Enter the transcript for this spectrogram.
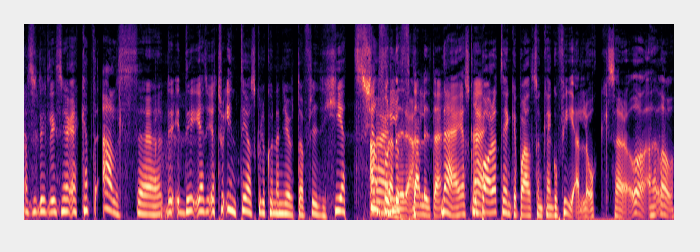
Alltså, det, liksom, jag, jag kan inte alls, eh, det, det, jag, jag tror inte jag skulle kunna njuta av frihetskänslan i lufta det. lite. Nej, jag skulle Nej. bara tänka på allt som kan gå fel och så här, uh, uh.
